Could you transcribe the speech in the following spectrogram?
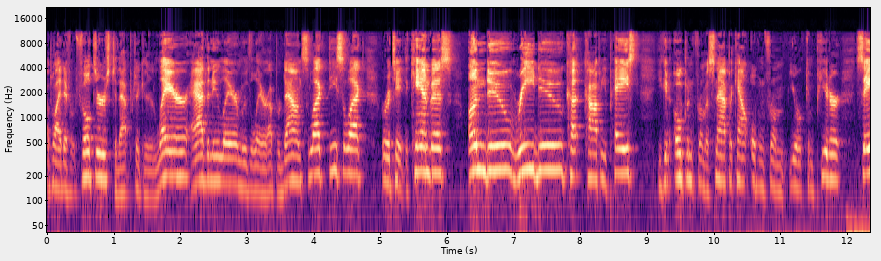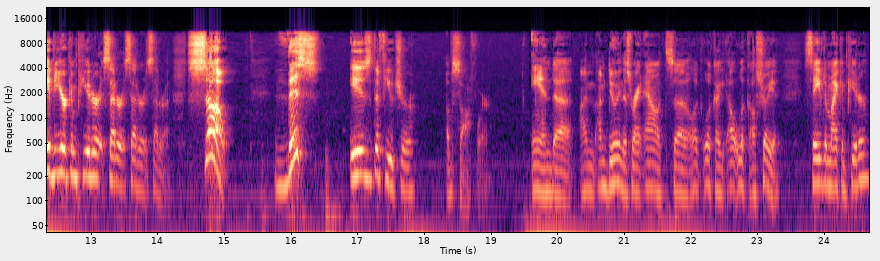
apply different filters to that particular layer, add the new layer, move the layer up or down, select, deselect, rotate the canvas, undo, redo, cut, copy, paste. You can open from a Snap account, open from your computer, save to your computer, etc., etc., etc. So, this is the future of software, and uh, I'm I'm doing this right now. It's uh, look look I, will look I'll show you. Save to my computer.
